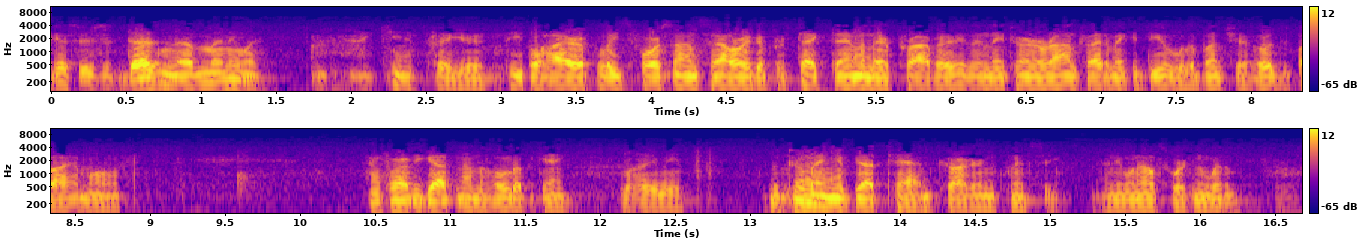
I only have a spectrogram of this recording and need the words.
Guess there's a dozen of them anyway. I can't figure. People hire a police force on salary to protect them and their property, then they turn around try to make a deal with a bunch of hoods, buy them off. How far have you gotten on the holdup gang? Well, how do you mean? The two men you've got tabbed, Carter and Quincy. Anyone else working with them? Well,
